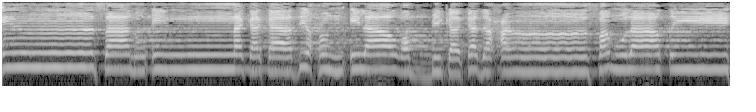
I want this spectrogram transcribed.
ඉන්සානු ඉන්නක කාදිහුන් ඉලා රබ්බික කදහන් ෆමුලාතී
